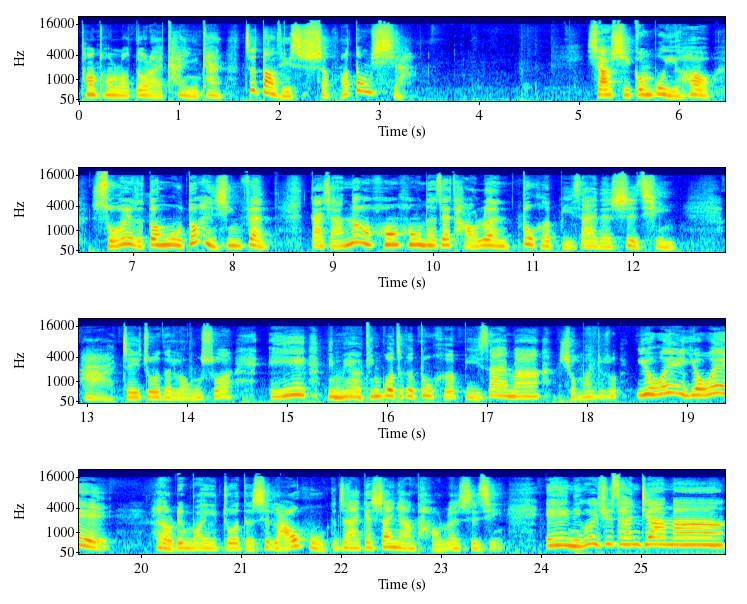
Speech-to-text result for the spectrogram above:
通通都来看一看，这到底是什么东西啊？消息公布以后，所有的动物都很兴奋，大家闹哄哄的在讨论渡河比赛的事情。啊，这一桌的龙说：“诶，你们有听过这个渡河比赛吗？”熊猫就说：“有诶，有诶。”还有另外一桌的是老虎正在跟山羊讨论事情，诶，你会去参加吗？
